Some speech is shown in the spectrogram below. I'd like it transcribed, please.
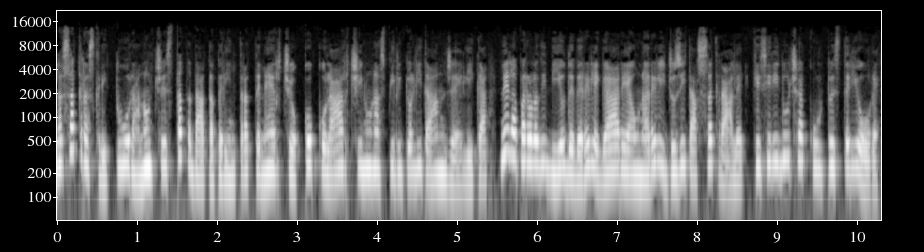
La Sacra Scrittura non ci è stata data per intrattenerci o coccolarci in una spiritualità angelica, né la parola di Dio deve relegare a una religiosità sacrale che si riduce a culto esteriore,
